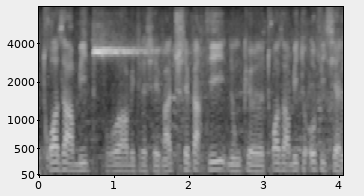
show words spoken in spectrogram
Trois arbitres pour arbitrer ces matchs. C'est parti, donc euh, trois arbitres officiels.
